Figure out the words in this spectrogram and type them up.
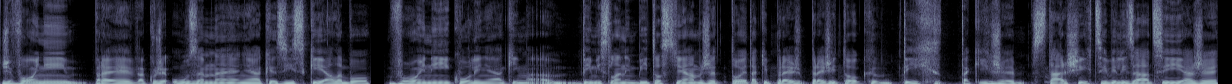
že vojny pre akože územné nejaké zisky alebo vojny kvôli nejakým vymysleným bytostiam, že to je taký prež, prežitok tých takých, že starších civilizácií a že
